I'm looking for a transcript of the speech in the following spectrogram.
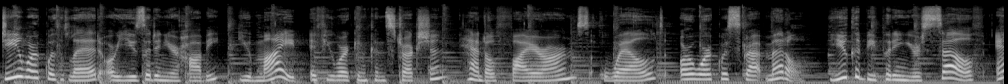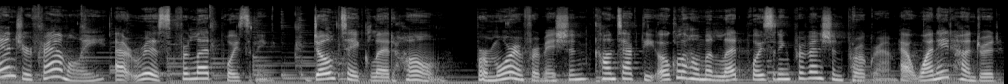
Do you work with lead or use it in your hobby? You might if you work in construction, handle firearms, weld, or work with scrap metal. You could be putting yourself and your family at risk for lead poisoning. Don't take lead home. For more information, contact the Oklahoma Lead Poisoning Prevention Program at 1 800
